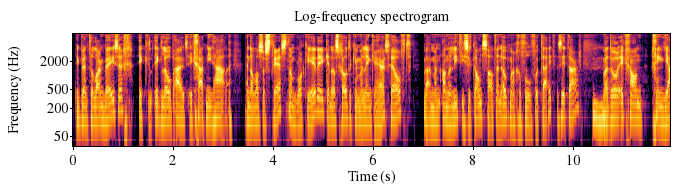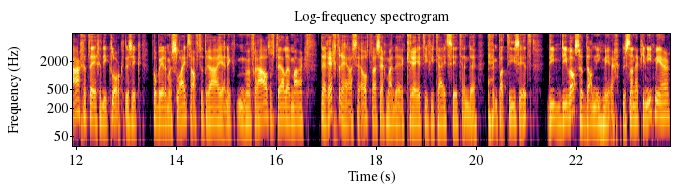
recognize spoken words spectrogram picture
ik ben te lang bezig. Ik, ik loop uit. Ik ga het niet halen. En dan was er stress. Dan blokkeerde ik. En dan schoot ik in mijn linker hersenhelft. Waar mijn analytische kant zat. En ook mijn gevoel voor tijd zit daar. Waardoor ik gewoon ging jagen tegen die klok. Dus ik probeerde mijn slides af te draaien. En ik mijn verhaal te vertellen. Maar de rechter hersenhelft. Waar zeg maar de creativiteit zit. En de empathie zit. Die, die was er dan niet meer. Dus dan heb je niet meer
